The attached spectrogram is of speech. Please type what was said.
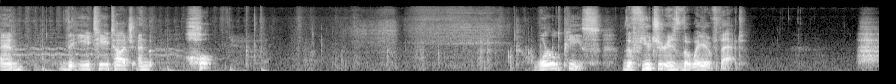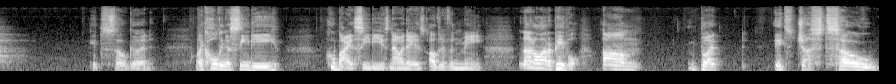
And the ET touch and the whole. World peace. The future is the way of that. It's so good. Like holding a CD. Who buys CDs nowadays other than me? Not a lot of people. Um, but it's just so.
